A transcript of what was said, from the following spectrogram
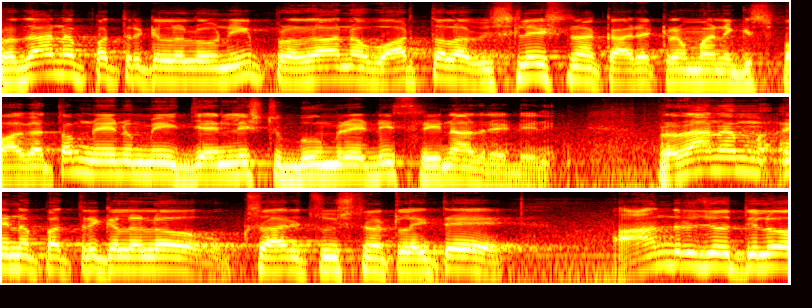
ప్రధాన పత్రికలలోని ప్రధాన వార్తల విశ్లేషణ కార్యక్రమానికి స్వాగతం. నేను మీ జర్నలిస్ట్ భూమిరెడ్డి శ్రీనాథ్ రెడ్డిని. ప్రధానమైన పత్రికలలో ఒకసారి చూసినట్లయితే ఆంధ్రజ్యోతిలో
